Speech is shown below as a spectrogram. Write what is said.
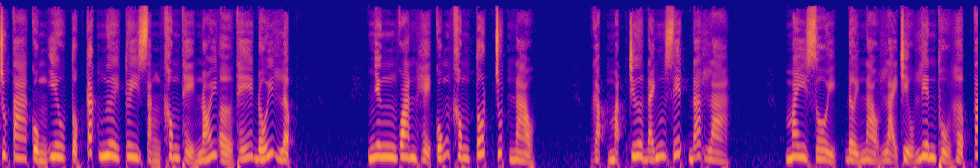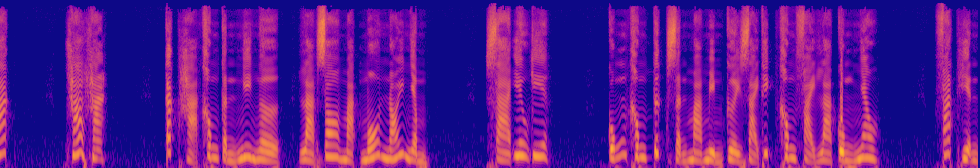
Chúng ta cùng yêu tộc các ngươi tuy rằng không thể nói ở thế đối lập. Nhưng quan hệ cũng không tốt chút nào. Gặp mặt chưa đánh giết đã là. May rồi, đời nào lại chịu liên thủ hợp tác. Ha ha. Các hạ không cần nghi ngờ là do mạc mố nói nhầm. Xà yêu kia. Cũng không tức giận mà mỉm cười giải thích không phải là cùng nhau. Phát hiện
